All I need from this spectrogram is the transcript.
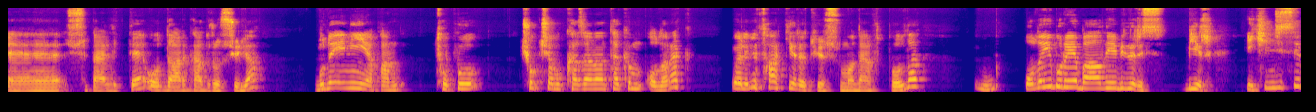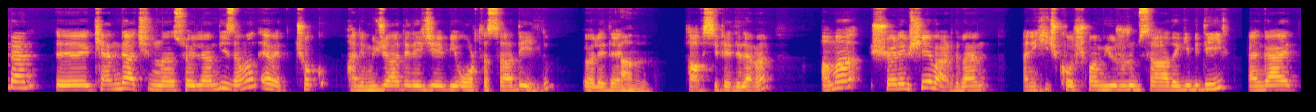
e, Süper Lig'de o dar kadrosuyla. Bunu en iyi yapan topu çok çabuk kazanan takım olarak böyle bir fark yaratıyorsun modern futbolda. Olayı buraya bağlayabiliriz. Bir. İkincisi ben e, kendi açımdan söylendiği zaman evet çok hani mücadeleci bir orta saha değildim. Öyle de Anladım. tavsif edilemem. Ama şöyle bir şey vardı. Ben hani hiç koşmam yürürüm sahada gibi değil. Ben gayet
